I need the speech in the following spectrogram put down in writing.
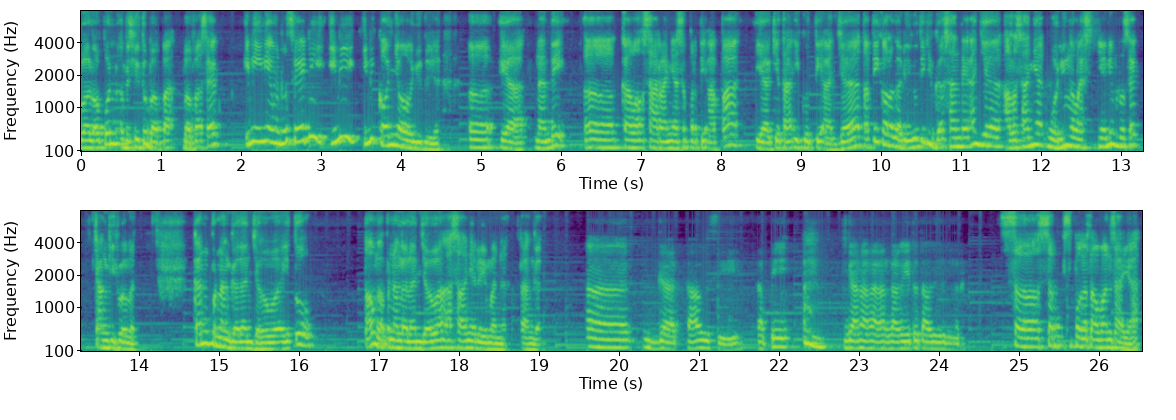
walaupun abis itu bapak bapak saya ini ini yang menurut saya ini ini ini konyol gitu ya. Uh, ya nanti uh, kalau sarannya seperti apa ya kita ikuti aja. Tapi kalau nggak diikuti juga santai aja. Alasannya, wah ini ngelesnya ini menurut saya canggih banget. Kan penanggalan Jawa itu tahu nggak penanggalan Jawa asalnya dari mana, Rangga? Eh, nggak uh, tahu sih tapi nggak nggak nggak gitu tahu sebenarnya se, se sepengetahuan saya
